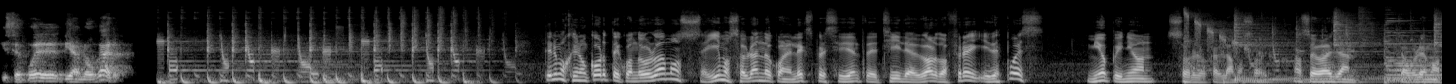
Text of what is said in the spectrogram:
y se puede dialogar. Tenemos que ir un corte. Cuando volvamos, seguimos hablando con el expresidente de Chile, Eduardo Frei, y después mi opinión sobre lo que hablamos hoy. No se vayan, ya volvemos.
